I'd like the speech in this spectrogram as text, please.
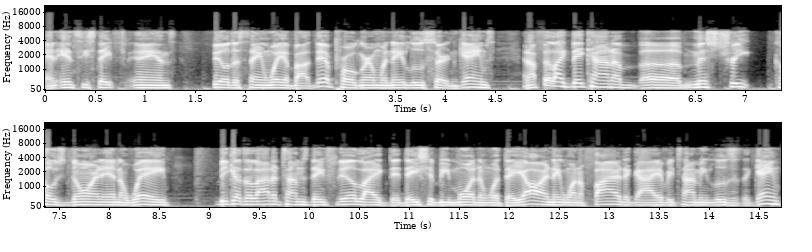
And NC State fans feel the same way about their program when they lose certain games. And I feel like they kind of uh, mistreat Coach Doeren in a way because a lot of times they feel like that they should be more than what they are, and they want to fire the guy every time he loses a game.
